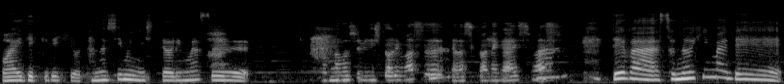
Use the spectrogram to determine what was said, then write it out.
お会いできる日を楽しみにしております。楽しみにしております。よろしくお願いします。ではその日まで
